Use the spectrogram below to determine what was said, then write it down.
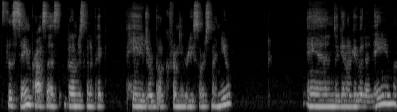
it's the same process, but I'm just going to pick page or book from the resource menu. And again, I'll give it a name.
